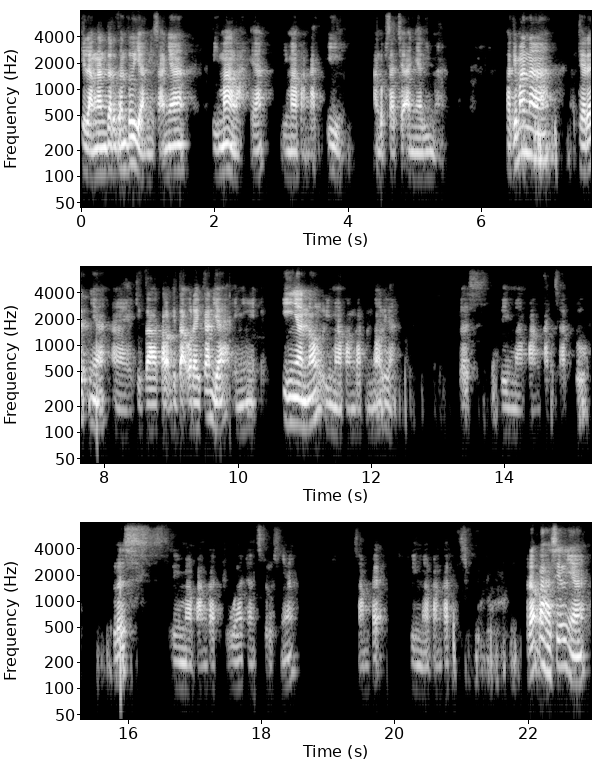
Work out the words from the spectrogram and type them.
bilangan tertentu ya, misalnya 5 lah ya. 5 pangkat I. Anggap saja A-nya 5. Bagaimana deretnya? Nah, kita kalau kita uraikan ya, ini I-nya 0, 5 pangkat 0 ya. Plus 5 pangkat 1, plus 5 pangkat 2, dan seterusnya. Sampai 5 pangkat 10. Berapa hasilnya?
